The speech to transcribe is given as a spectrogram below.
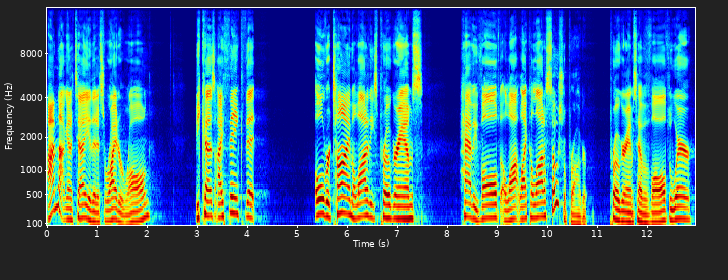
I'm not going to tell you that it's right or wrong because I think that over time, a lot of these programs have evolved a lot like a lot of social prog- programs have evolved, where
